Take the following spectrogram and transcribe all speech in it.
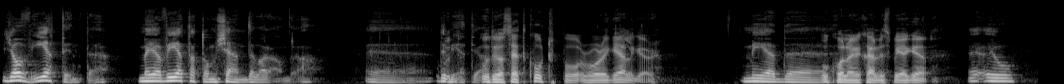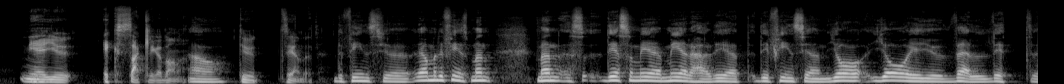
jag vet inte. Men jag vet att de kände varandra. Eh, det och, vet jag. Och du har sett kort på Rory Gallagher. Med... Eh, Och kollar dig själv i spegeln. eh, jo, Ni är ju exakt likadana. ja. Till utseendet. Det finns ju, ja men det finns, men, men s- det som är med det här det är att det finns ju en, jag, jag är ju väldigt, eh,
